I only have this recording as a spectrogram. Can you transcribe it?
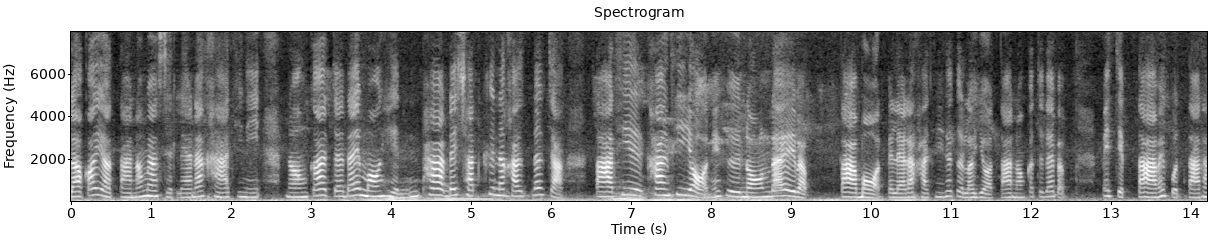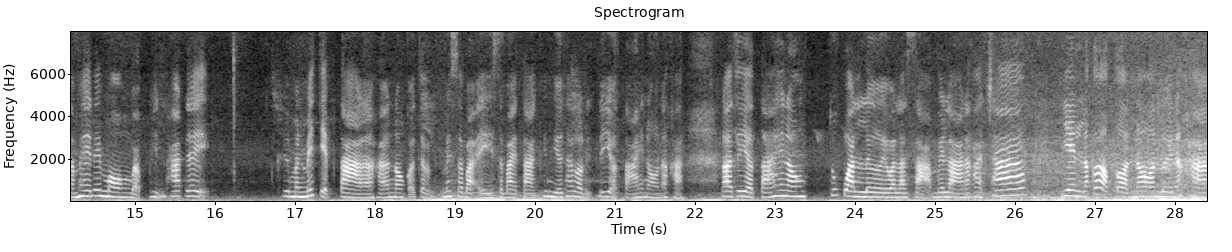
แล้วก็หยอดตาน้องแมวเสร็จแล้วนะคะ ทีนี้น้องก็จะได้มองเห็นภาพได้ชัดขึ้นนะคะ เนื่องจากตาที่ข้างที่หยอดนี่คือน้องได้แบบตาบอดไปแล้วนะคะ ทีนี้ถ้าเกิดเราหยอดตาน้องก็จะได้แบบ ไม่เจ็บตาไม่ปวดตาทำให้ได้มองแบบเห็นภาพได้ คือมันไม่เจ็บตานะคะ น้องก็จะไม่สบายสบายตาขึ้นเยอะถ้าเราได้หยอดตาให้น้องนะคะ เราจะหยอดตาให้น้องทุกวันเลยวันละสามเวลานะคะเช้าเย็นแล้วก็ก่อนนอนเลยนะคะ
